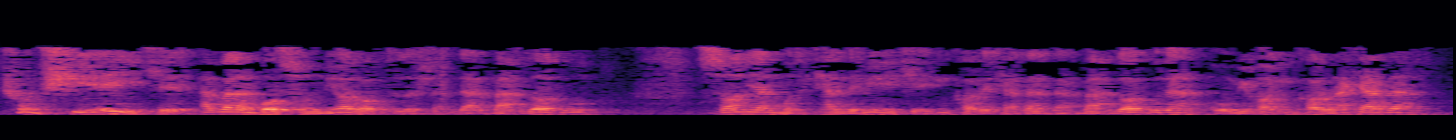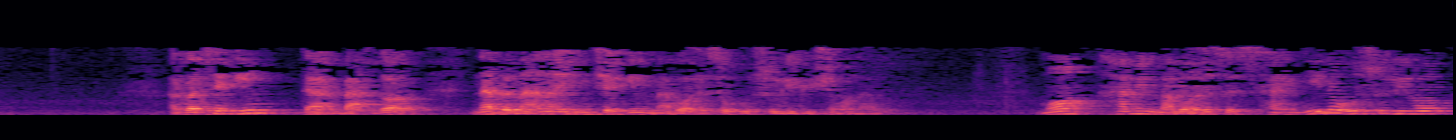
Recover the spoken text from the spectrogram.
چون شیعه ای که اولا با سنی ها رابطه داشتن در بغداد بود ثانیا متکلمینی که این کار کردن در بغداد بودن قومی ها این کار نکردن. البته این در بغداد نه به معنای این که این مباحث و اصولی پیش ما نبود. ما همین مباحث سنگین اصولی رو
